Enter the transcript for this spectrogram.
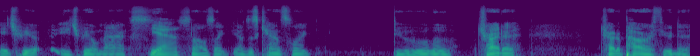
HBO HBO Max. Yeah. So I was like, I'll just cancel it, do Hulu, try to try to power through the.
